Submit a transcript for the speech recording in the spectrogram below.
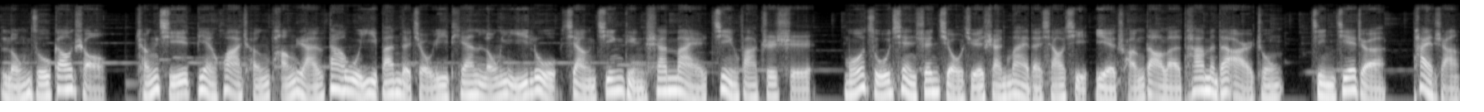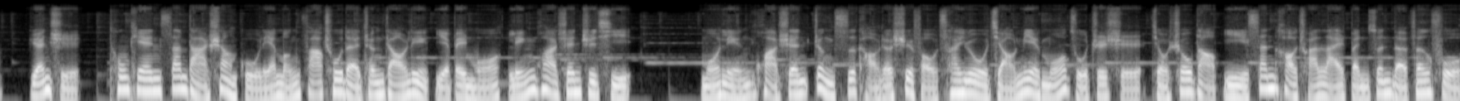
龙族高手。乘其变化成庞然大物一般的九翼天龙，一路向金顶山脉进发之时，魔族现身九绝山脉的消息也传到了他们的耳中。紧接着，太上、原始、通天三大上古联盟发出的征召令也被魔灵化身知悉。魔灵化身正思考着是否参入剿灭魔族之时，就收到以三号传来本尊的吩咐，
